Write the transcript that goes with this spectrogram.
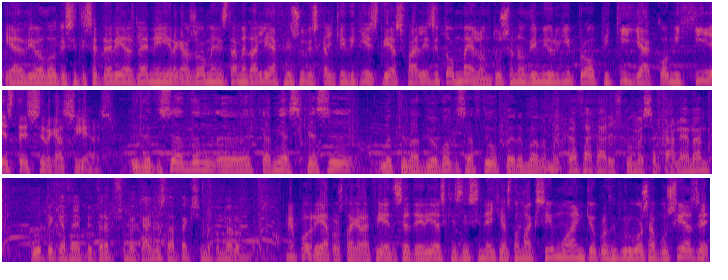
Η αδειοδότηση της εταιρείας, λένε οι εργαζόμενοι στα μεταλλεία Χρυσού της Καλκιδικής, διασφαλίζει το μέλλον τους ενώ δημιουργεί προοπτική για ακόμη χίλιες θέσεις εργασίας. Η διαιτησία δεν ε, έχει καμία σχέση με την αδειοδότηση αυτή που περιμένουμε. Δεν θα χαριστούμε σε κανέναν, ούτε και θα επιτρέψουμε κανείς να παίξει με το μέλλον μας. Με πορεία προς τα γραφεία της εταιρείας και στη συνέχεια στο Μαξίμου, αν και ο Πρωθυπουργός απουσίαζε,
